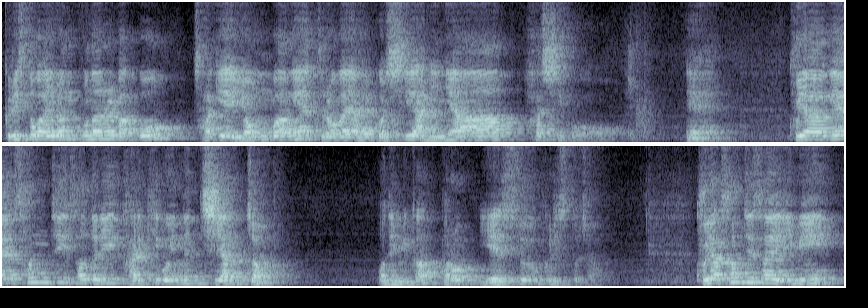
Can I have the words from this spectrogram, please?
그리스도가 이런 고난을 받고 자기의 영광에 들어가야 할 것이 아니냐 하시고 예. 구약의 선지서들이 가리키고 있는 지향점 어디입니까? 바로 예수 그리스도죠. 구약 선지서에 이미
